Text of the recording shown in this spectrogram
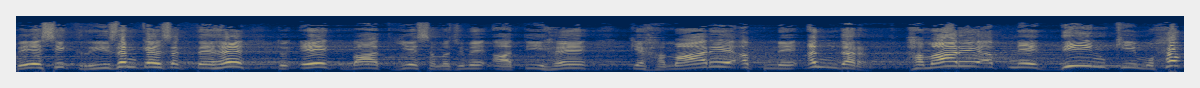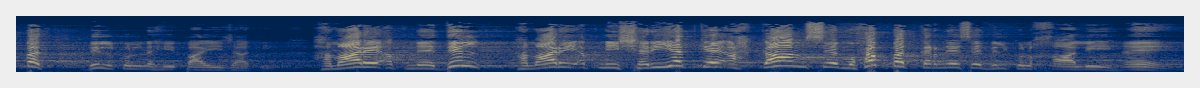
بیسک ریزن کہہ سکتے ہیں، تو ایک بات یہ سمجھ میں آتی ہے کہ ہمارے اپنے اندر، ہمارے اپنے دین کی محبت بالکل نہیں پائی جاتی۔ ہمارے اپنے دل، ہماری اپنی شریعت کے احکام سے محبت کرنے سے بالکل خالی ہیں۔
